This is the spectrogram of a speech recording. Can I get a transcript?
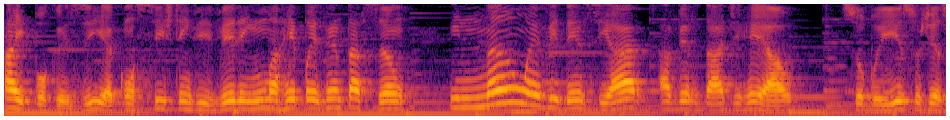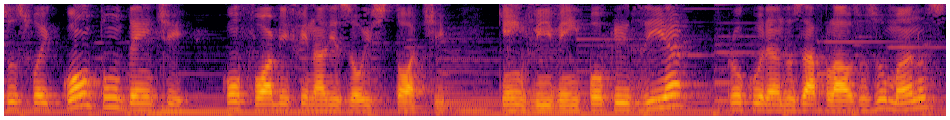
A hipocrisia consiste em viver em uma representação e não evidenciar a verdade real. Sobre isso, Jesus foi contundente, conforme finalizou Stott. Quem vive em hipocrisia, procurando os aplausos humanos,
